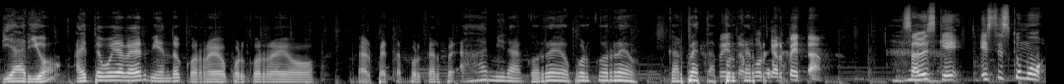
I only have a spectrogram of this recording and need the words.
diario, ahí te voy a ver viendo correo por correo, carpeta por carpeta. Ay, mira, correo por correo, carpeta, por carpeta carpeta. por carpeta. ¿Sabes qué? Este es como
